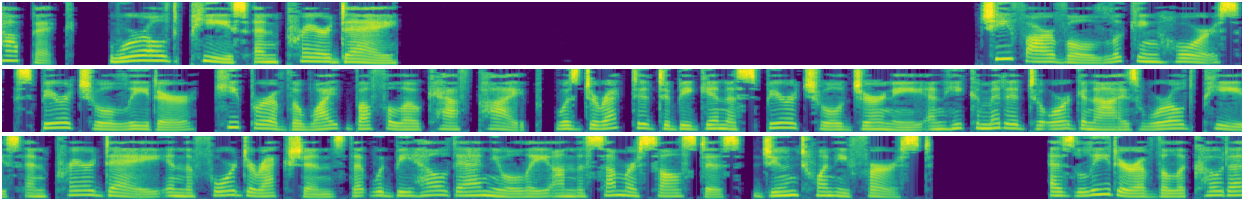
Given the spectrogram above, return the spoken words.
Topic: World Peace and Prayer Day. Chief Arvol Looking Horse, spiritual leader, keeper of the White Buffalo Calf Pipe, was directed to begin a spiritual journey and he committed to organize World Peace and Prayer Day in the four directions that would be held annually on the summer solstice, June 21. As leader of the Lakota,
